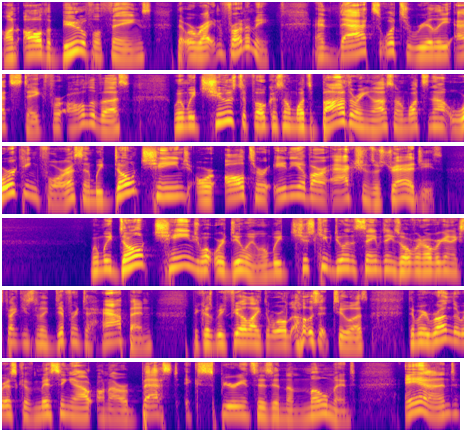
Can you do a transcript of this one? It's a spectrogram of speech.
on all the beautiful things that were right in front of me. And that's what's really at stake for all of us when we choose to focus on what's bothering us, on what's not working for us, and we don't change or alter any of our actions or strategies when we don't change what we're doing, when we just keep doing the same things over and over again, expecting something different to happen because we feel like the world owes it to us, then we run the risk of missing out on our best experiences in the moment and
